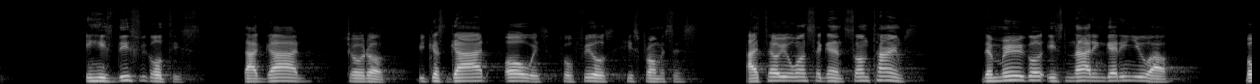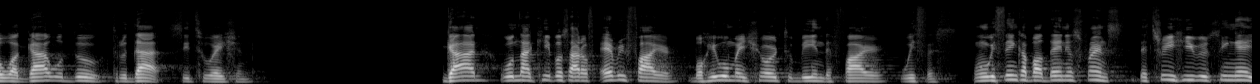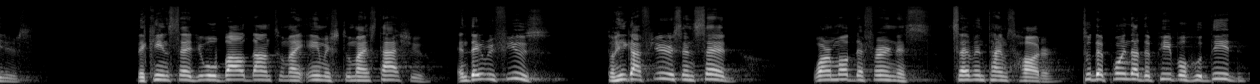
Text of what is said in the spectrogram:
in his difficulties, that God showed up because God always fulfills his promises. I tell you once again, sometimes the miracle is not in getting you out, but what God will do through that situation. God will not keep us out of every fire, but He will make sure to be in the fire with us. When we think about Daniel's friends, the three Hebrew teenagers, the king said, You will bow down to my image, to my statue. And they refused. So he got furious and said, warm up the furnace seven times hotter, to the point that the people who did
